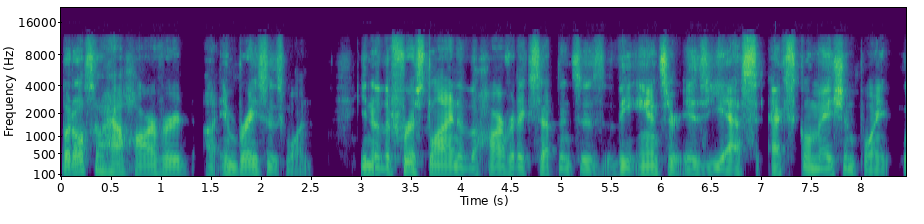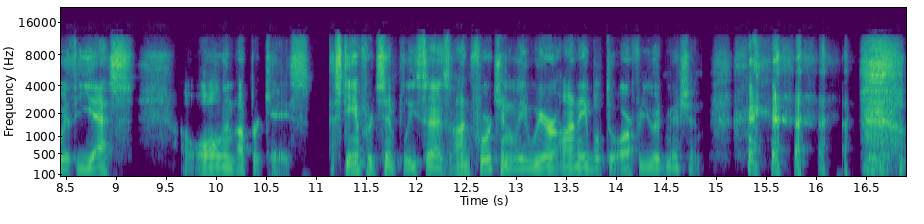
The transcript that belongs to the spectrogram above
but also how Harvard uh, embraces one. You know, the first line of the Harvard acceptance is the answer is yes, exclamation point with yes all in uppercase. Stanford simply says, unfortunately, we are unable to offer you admission.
